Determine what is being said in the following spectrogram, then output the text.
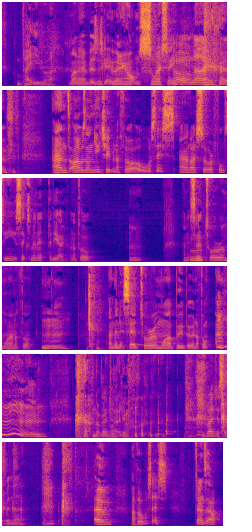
I bet you are. Minding my own business, getting very hot and sweaty. Oh no. um, and I was on YouTube and I thought, oh, what's this? And I saw a 46 minute video and I thought, hmm? And it said Toro y Moi and I thought, hmm. and then it said Toro y Moi Boo Boo and I thought, hmm. I'm not going to do that like it. anymore. I'm glad you're stopping there. um, I thought, what's this? Turns out,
